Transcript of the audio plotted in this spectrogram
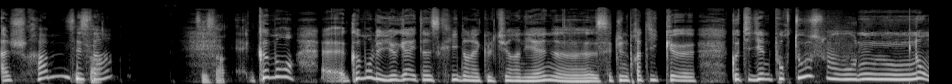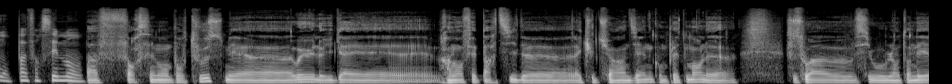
ashrams, c'est ça, c'est ça. Comment euh, comment le yoga est inscrit dans la culture indienne? Euh, C'est une pratique quotidienne pour tous ou non? Pas forcément. Pas forcément pour tous, mais oui, le yoga est vraiment fait partie de la culture indienne complètement. Le, que ce soit si vous l'entendez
